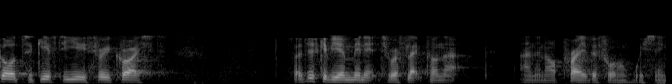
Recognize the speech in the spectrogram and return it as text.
God to give to you through Christ. So I'll just give you a minute to reflect on that and then I'll pray before we sing.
